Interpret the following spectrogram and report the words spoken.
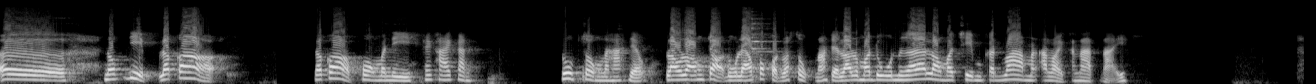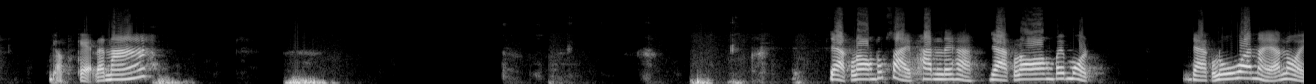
เออนกหยิบแล้วก็ แล้วก็พวงมณีคล้าย ๆ กัน รูปทรงนะคะ เดี๋ยวเราลองเจาะดูแล้วปรากฏว่าสุกนะเดี๋ยวเรามาดูเนื้อแล้วลองมาชิมกันว่ามันอร่อยขนาดไหนเดี๋ยวแกะแล้วนะอยากลองทุกสายพันธุ์เลยค่ะ อยากลองไปหมด อยากรู้ว่าไหนอร่อย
